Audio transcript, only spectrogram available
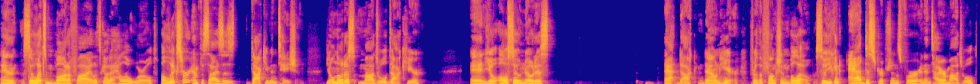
And so let's modify, let's go to hello world. Elixir emphasizes documentation. You'll notice module doc here, and you'll also notice at doc down here for the function below. So you can add descriptions for an entire module.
